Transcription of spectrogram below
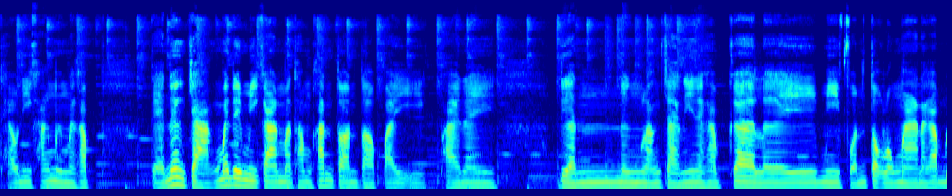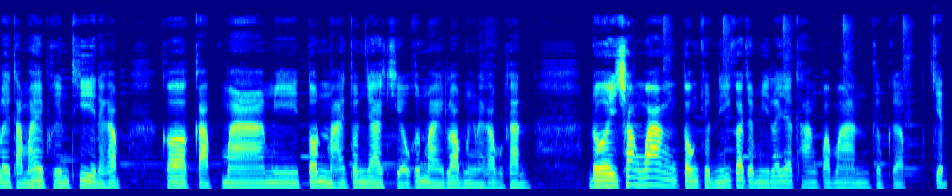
แถวนี้ครั้งหนึ่งนะครับ แต่เนื่องจากไม่ได้มีการมาทำขั้นตอนต่อไปอีกภายในเดือนหนึ่งหลังจากนี้นะครับ ก็เลยมีฝนตกลงมานะครับ เลยทำให้พื้นที่นะครับ ก็กลับมามีต้นไม้ต้นหญ้าเขียวขึ้นมาอีกรอบหนึ่งนะครับทุกท่านโดยช่องว่างตรงจุดนี้ก็จะมีระยะทางประมาณเกือบเกือบเจ็ด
